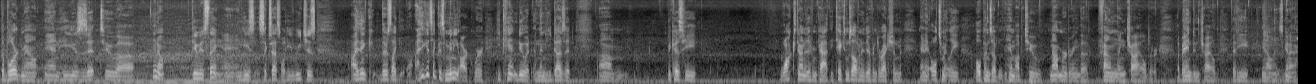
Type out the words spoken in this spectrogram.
the blurg mount and he uses it to, uh, you know, do his thing, and, and he's successful. He reaches. I think there's like I think it's like this mini arc where he can't do it, and then he does it, um, because he walks down a different path. He takes himself in a different direction, and it ultimately opens up him up to not murdering the foundling child or abandoned child that he, you know, is gonna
